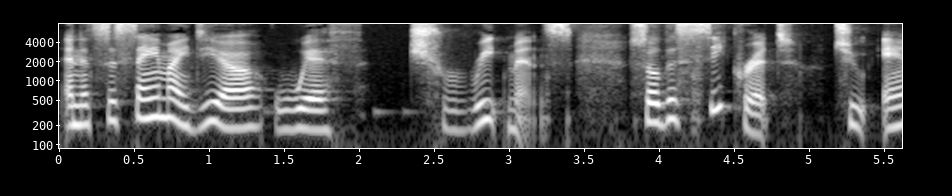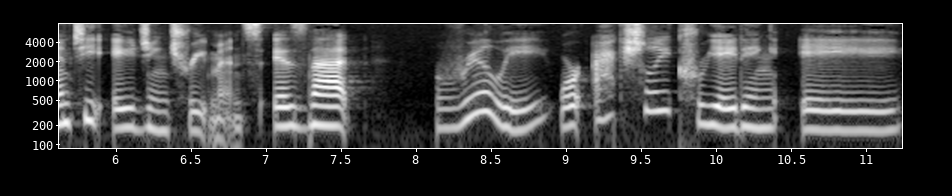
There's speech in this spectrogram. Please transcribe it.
And it's the same idea with treatments. So, the secret to anti aging treatments is that really we're actually creating a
